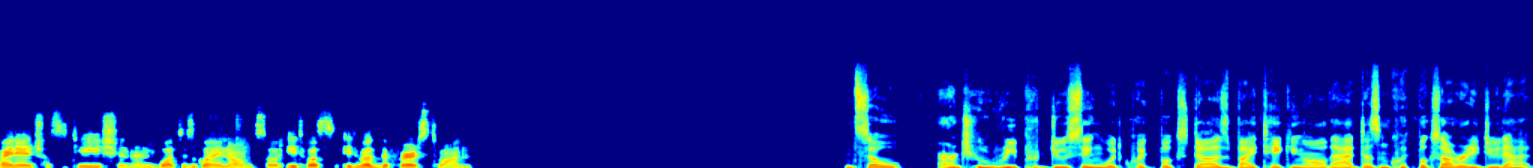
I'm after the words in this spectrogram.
financial situation and what is going on. So it was it was the first one. And so, aren't you reproducing what QuickBooks does by taking all that? Doesn't QuickBooks already do that?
